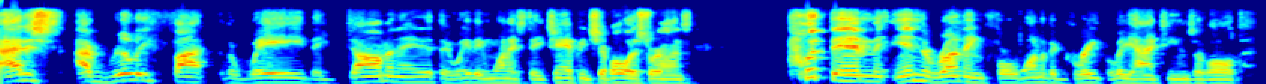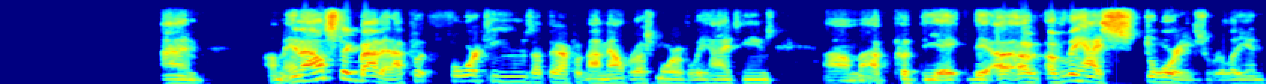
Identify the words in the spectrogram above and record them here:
I just I really thought the way they dominated, the way they won a state championship, all those storylines, put them in the running for one of the great Lee High teams of all time. Um, and I'll stick by that. I put four teams up there. I put my Mount Rushmore of Lee High teams. Um, I put the the uh, of Lee High stories really, and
